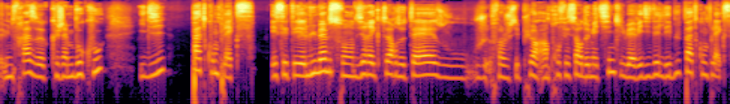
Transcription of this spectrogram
une phrase que j'aime beaucoup. Il dit pas de complexe. Et c'était lui-même son directeur de thèse ou, enfin, je sais plus, un, professeur de médecine qui lui avait dit dès le début pas de complexe.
